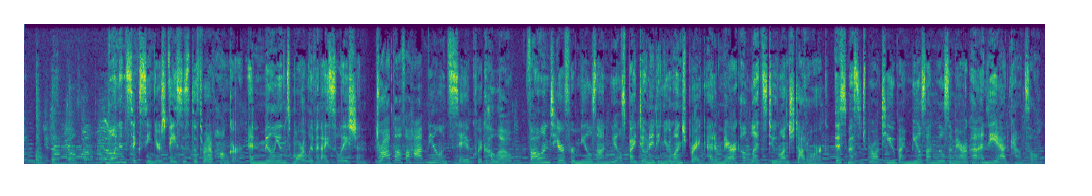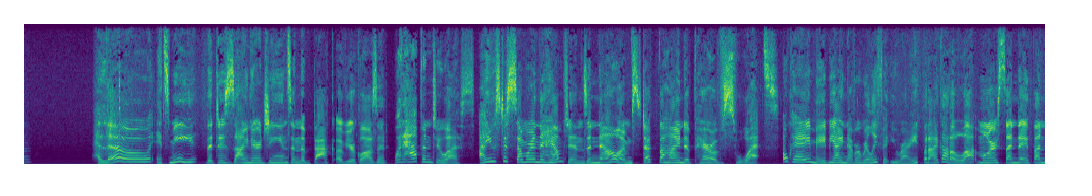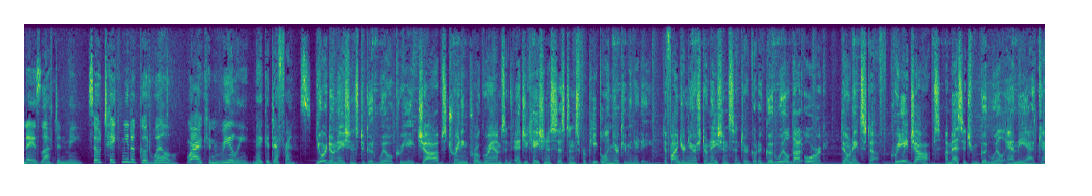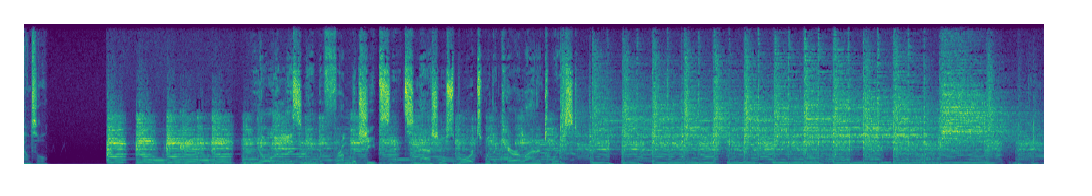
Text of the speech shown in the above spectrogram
One in six seniors faces the threat of hunger, and millions more live in isolation. Drop off a hot meal and say a quick hello. Volunteer for Meals on Wheels by donating your lunch break at americaletsdolunch.org. This message brought to you by Meals on Wheels America and the Ad Council. Hello, it's me, the designer jeans in the back of your closet. What happened to us? I used to summer in the Hamptons, and now I'm stuck behind a pair of sweats. Okay, maybe I never really fit you right, but I got a lot more Sunday fun days left in me. So take me to Goodwill, where I can really make a difference. Your donations to Goodwill create jobs, training programs, and education assistance for people in your community. To find your nearest donation center, go to goodwill.org. Donate stuff, create jobs. A message from Goodwill and the Ad Council. Listening to From the Cheap Seats, national sports with a Carolina twist.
